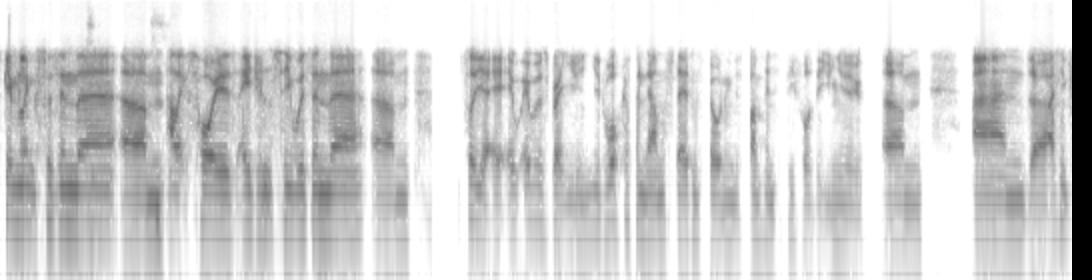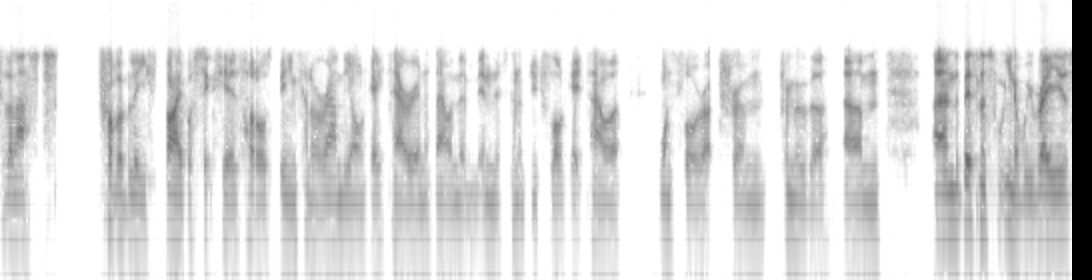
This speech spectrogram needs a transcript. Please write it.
Skimlinks was in there. Um, Alex Hoyer's agency was in there. Um, so yeah, it, it, was great. You, would walk up and down the stairs in this building, just bump into people that you knew. Um, and uh, I think for the last probably five or six years, Huddle's been kind of around the Aldgate area and is now in, the, in this kind of beautiful Aldgate Tower, one floor up from from Uber. Um, and the business, you know, we raised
